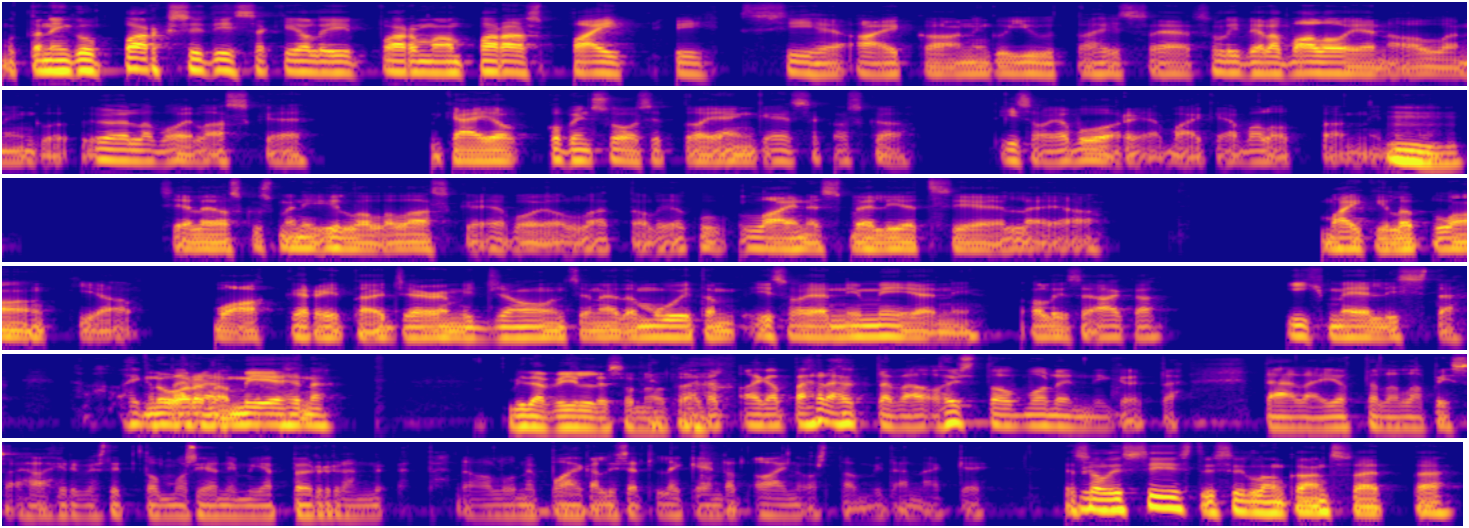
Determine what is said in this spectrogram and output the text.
Mutta niin kuin Park Cityssäkin oli varmaan paras paippi siihen aikaan niin kuin Utahissa ja se oli vielä valojen alla, niin kuin yöllä voi laskea, mikä ei ole kovin suosittua Jenkeissä, koska isoja vuoria vaikea valottaa, niin mm, siellä joskus meni illalla laskea ja voi olla, että oli joku Linus-veljet siellä ja Mikey LeBlanc ja Walkeri tai Jeremy Jones ja näitä muita isoja nimiä, niin oli se aika ihmeellistä Aika nuorena miehenä. Mitä Ville sanoo tähän? Aika, aika päräyttävää olisi tuommoinen, niin että täällä ei ole täällä Lapissa ihan hirveästi tuommoisia nimiä pörrännyt, että ne on ollut ne paikalliset legendat ainoastaan, mitä näkee. Ja se oli siisti silloin kanssa, että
